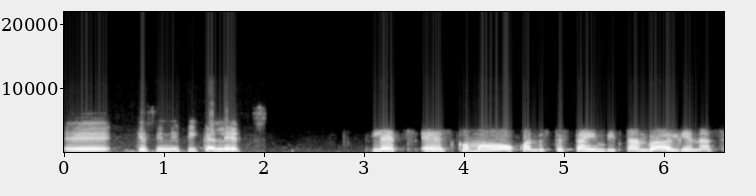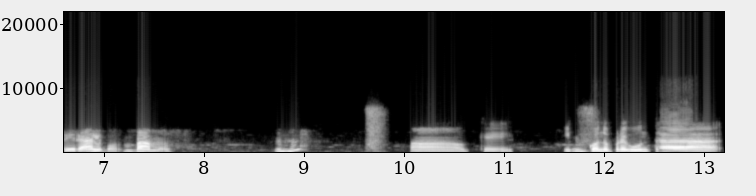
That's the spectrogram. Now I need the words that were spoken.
Eh, ¿Qué significa let's? Let's es como cuando usted está invitando a alguien a hacer algo. Vamos. Ujú. Ah, ok. Y cuando pregunta,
